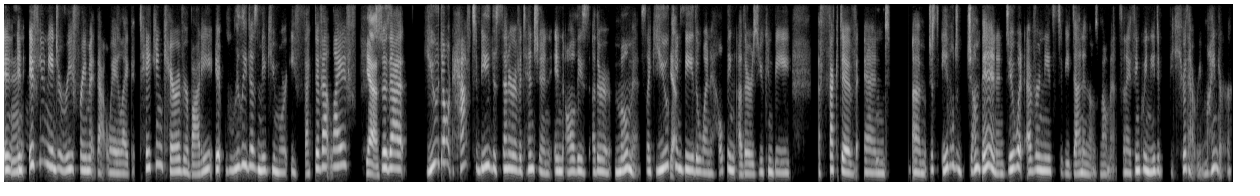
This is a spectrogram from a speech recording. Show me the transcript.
And, mm-hmm. and, if you need to reframe it that way, like taking care of your body, it really does make you more effective at life. Yeah. So that you don't have to be the center of attention in all these other moments. Like you yes. can be the one helping others. You can be effective mm-hmm. and um, just able to jump in and do whatever needs to be done in those moments. And I think we need to hear that reminder.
